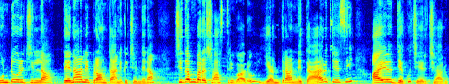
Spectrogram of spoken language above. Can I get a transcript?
గుంటూరు జిల్లా తెనాలి ప్రాంతానికి చెందిన చిదంబర శాస్త్రి వారు యంత్రాన్ని తయారు చేసి అయోధ్యకు చేర్చారు.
